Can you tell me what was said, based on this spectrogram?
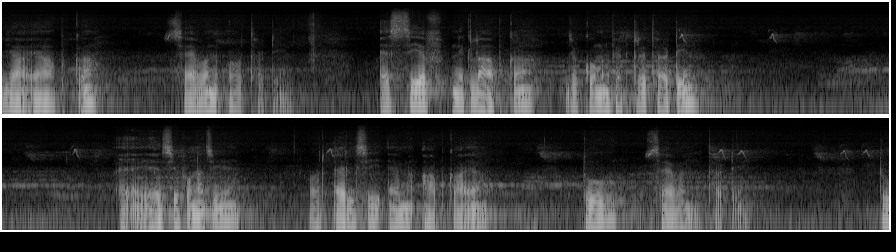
यह आया आपका सेवन और थर्टीन एस सी एफ़ निकला आपका जो कॉमन फैक्टर है थर्टीन एस सी एफ़ होना चाहिए। और एल सी एम आपका आया two seven thirteen two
